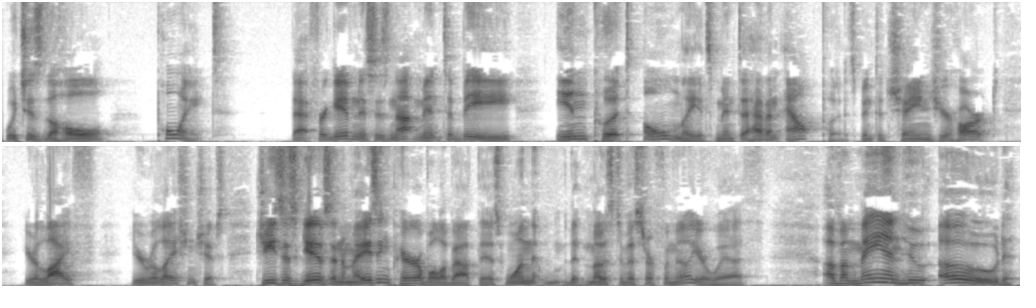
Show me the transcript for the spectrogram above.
which is the whole point. That forgiveness is not meant to be input only. It's meant to have an output. It's meant to change your heart, your life, your relationships. Jesus gives an amazing parable about this, one that, that most of us are familiar with, of a man who owed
